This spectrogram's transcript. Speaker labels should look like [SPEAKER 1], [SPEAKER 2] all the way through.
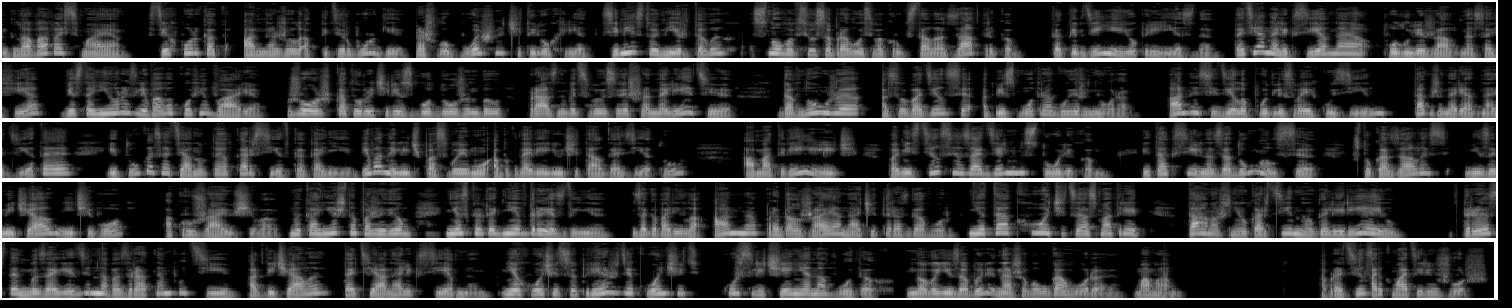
[SPEAKER 1] Глава восьмая. С тех пор, как Анна жила в Петербурге, прошло больше четырех лет. Семейство Миртовых снова все собралось вокруг стола с завтраком, как и в день ее приезда. Татьяна Алексеевна полулежала на софе, вместо нее разливала кофе Варя. Жорж, который через год должен был праздновать свое совершеннолетие, давно уже освободился от присмотра гувернера. Анна сидела подле своих кузин, также нарядно одетая и туго затянутая в корсет, как они. Иван Ильич по своему обыкновению читал газету, а Матвей Ильич поместился за отдельным столиком и так сильно задумался, что, казалось, не замечал ничего окружающего. «Мы, конечно, поживем несколько дней в Дрездене», — заговорила Анна, продолжая начатый разговор. «Мне так хочется осмотреть тамошнюю картинную галерею. В Дрезден мы заедем на возвратном пути, отвечала Татьяна Алексеевна. Мне хочется прежде кончить курс лечения на водах. Но вы не забыли нашего уговора, мамам? Обратился к матери Жорж.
